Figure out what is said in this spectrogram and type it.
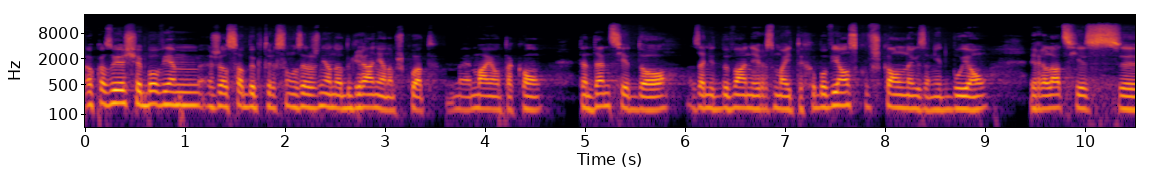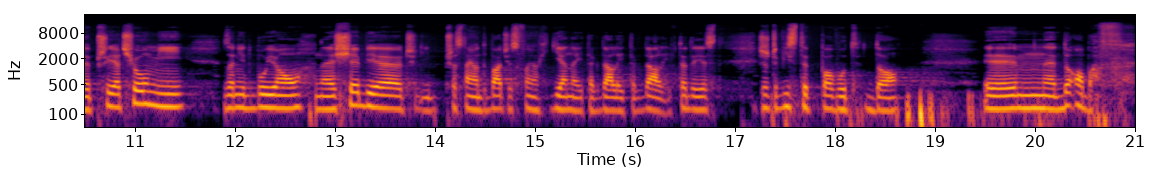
Okazuje się bowiem, że osoby, które są uzależnione od grania, na przykład mają taką tendencję do zaniedbywania rozmaitych obowiązków szkolnych, zaniedbują relacje z przyjaciółmi, zaniedbują siebie, czyli przestają dbać o swoją higienę itd., tak itd. Tak Wtedy jest rzeczywisty powód do, do obaw.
